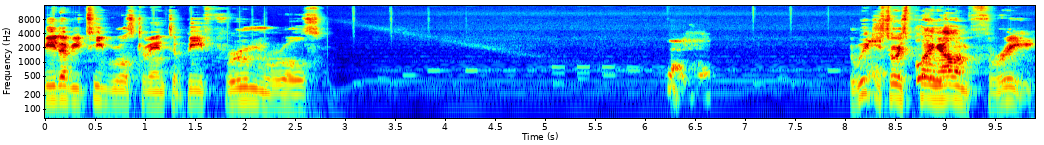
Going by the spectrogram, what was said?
BWT rules command to be Froom rules. Luigi Story's playing LM3.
